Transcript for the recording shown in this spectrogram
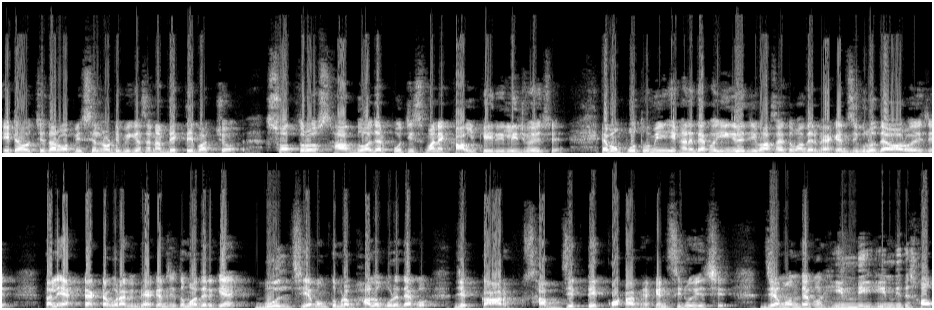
এটা হচ্ছে তার অফিসিয়াল নোটিফিকেশান আর দেখতেই পাচ্ছ, সতেরো সাত দু হাজার পঁচিশ মানে কালকেই রিলিজ হয়েছে। এবং প্রথমেই এখানে দেখো, ইংরেজি ভাষায় তোমাদের ভ্যাকেন্সিগুলো দেওয়া রয়েছে। তাহলে একটা একটা করে আমি ভ্যাকেন্সি তোমাদেরকে বলছি, এবং তোমরা ভালো করে দেখো যে কার সাবজেক্টে কটা ভ্যাকেন্সি রয়েছে। যেমন দেখো, হিন্দি, হিন্দিতে সব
